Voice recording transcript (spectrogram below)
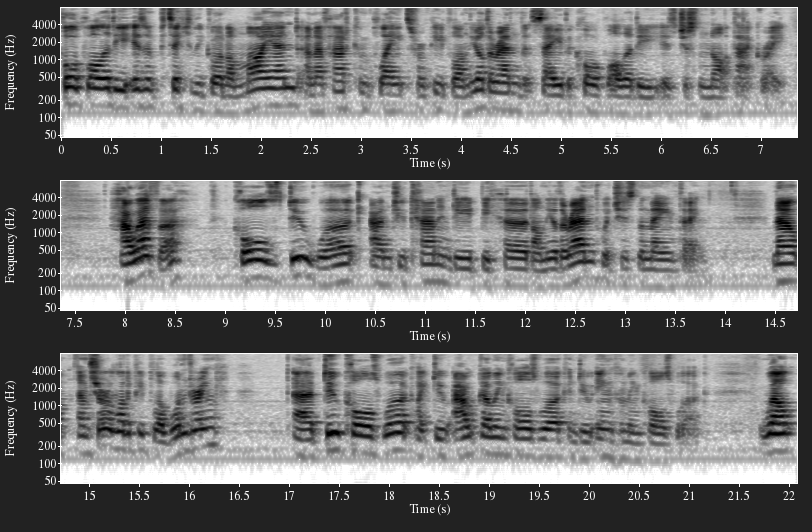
Call quality isn't particularly good on my end, and I've had complaints from people on the other end that say the call quality is just not that great. However, calls do work, and you can indeed be heard on the other end, which is the main thing. Now, I'm sure a lot of people are wondering, uh, do calls work? Like, do outgoing calls work and do incoming calls work? Well,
